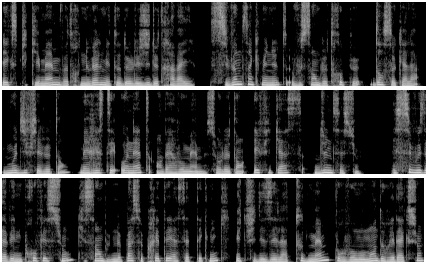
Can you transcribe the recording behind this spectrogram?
expliquez même votre nouvelle méthodologie de travail. Si 25 minutes vous semblent trop peu, dans ce cas-là, modifiez le temps, mais restez honnête envers vous-même sur le temps efficace d'une session. Et si vous avez une profession qui semble ne pas se prêter à cette technique, utilisez-la tout de même pour vos moments de rédaction,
